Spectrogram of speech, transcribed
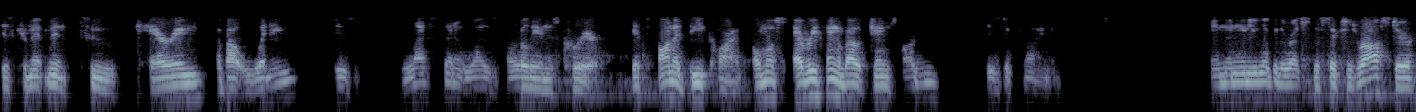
his commitment to caring about winning is less than it was early in his career. It's on a decline. Almost everything about James Harden is declining. And then when you look at the rest of the Sixers roster,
